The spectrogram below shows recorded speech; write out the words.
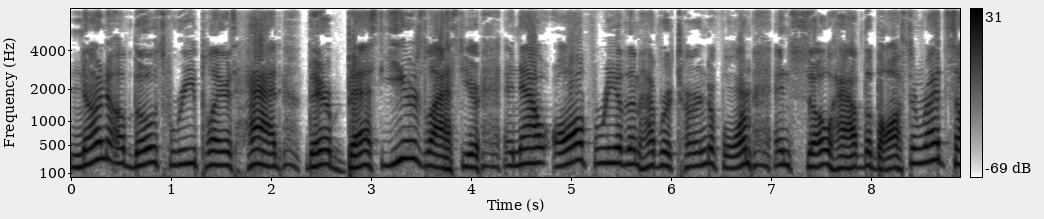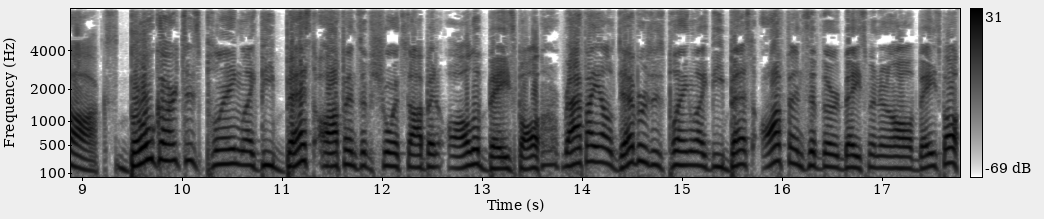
None of those three players had their best years last year, and now all three of them have returned to form, and so have the Boston Red Sox. Bogaerts is playing like the best offensive shortstop in all of baseball. Rafael Devers is playing like the best offensive third baseman in all of baseball,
